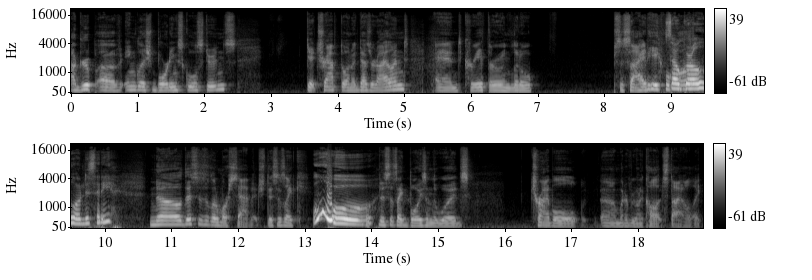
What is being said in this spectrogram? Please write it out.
a group of english boarding school students get trapped on a desert island and create their own little society we'll So, it. girl who owned a city? no this is a little more savage this is like Ooh. this is like boys in the woods tribal um, whatever you want to call it style like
